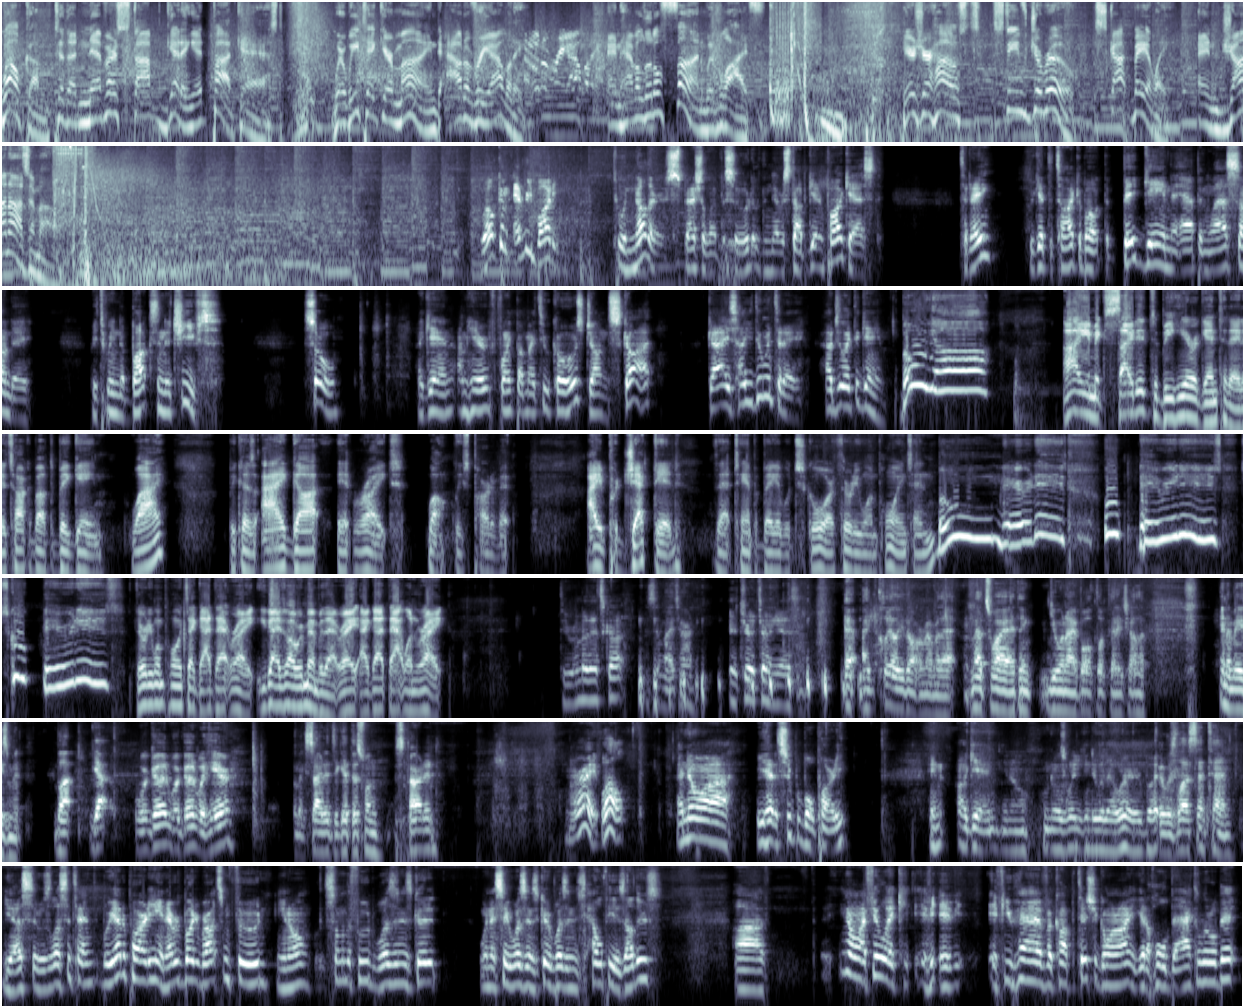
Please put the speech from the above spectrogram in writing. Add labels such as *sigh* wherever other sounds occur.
Welcome to the Never Stop Getting It podcast, where we take your mind out of reality, and have a little fun with life. Here's your hosts, Steve Giroux, Scott Bailey, and John Osimo. Welcome, everybody, to another special episode of the Never Stop Getting podcast. Today, we get to talk about the big game that happened last Sunday between the Bucs and the Chiefs. So, again, I'm here flanked by my two co-hosts, John and Scott. Guys, how you doing today? How'd you like the game? Booyah! I am excited to be here again today to talk about the big game. Why? Because I got it right. Well, at least part of it. I projected that Tampa Bay would score 31 points, and boom, there it is. Oop, there it is. Scoop, there it is. 31 points. I got that right. You guys all remember that, right? I got that one right. Do you remember that, Scott? Is it my turn? *laughs* It's your turn, yes. yeah, I clearly don't remember that. That's why I think you and I both looked at each other in amazement. But yeah, we're good. We're good. We're here. I'm excited to get this one started. All right. Well, I know uh, we had a Super Bowl party. And again, you know, who knows what you can do with that word, but It was less than 10. Yes, it was less than 10. We had a party and everybody brought some food. You know, some of the food wasn't as good. When I say wasn't as good, wasn't as healthy as others. Uh, you know, I feel like if, if, if you have a competition going on, you got to hold back a little bit.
